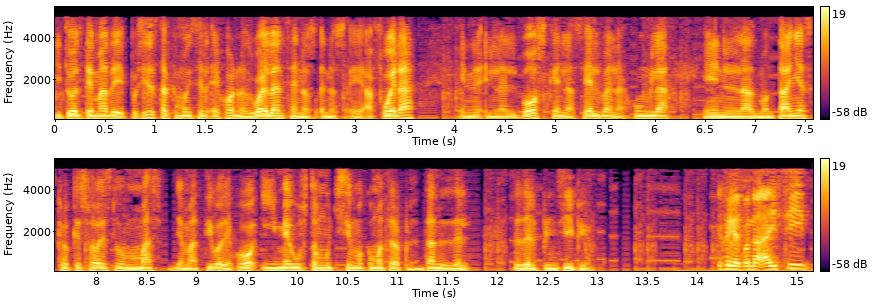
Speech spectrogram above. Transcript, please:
y todo el tema de, pues sí, de estar como dice el, juego en los wetlands, en en los eh, afuera, en, el bosque, en la selva, en la jungla, en las montañas. Creo que eso es lo más llamativo del juego y me gustó muchísimo cómo te lo presentan desde el, desde el principio. Híjole, bueno, ahí sí.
